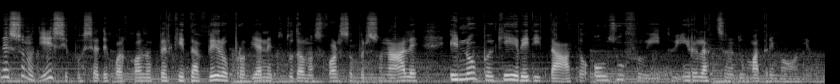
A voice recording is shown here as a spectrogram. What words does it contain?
nessuno di essi possiede qualcosa perché davvero proviene tutto da uno sforzo personale e non poiché ereditato o usufruito in relazione ad un matrimonio.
